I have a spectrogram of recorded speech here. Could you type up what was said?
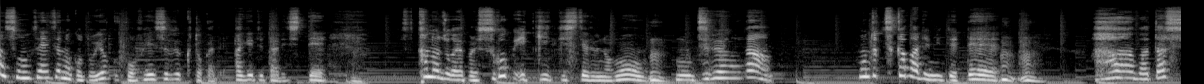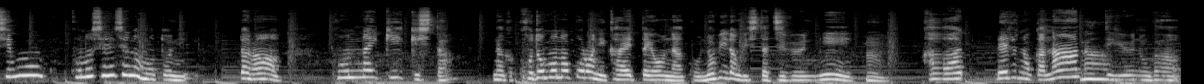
が、その先生のことをよくこう、Facebook とかで上げてたりして、彼女がやっぱりすごく生き生きしてるのを、うん。もう自分が、ほんと近場で見てて、うんうん。ああ、私もこの先生のもとに行ったら、こんな生き生きした、なんか子供の頃に帰ったような、こう、伸び伸びした自分にうん。変われるのかなっていうのが、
